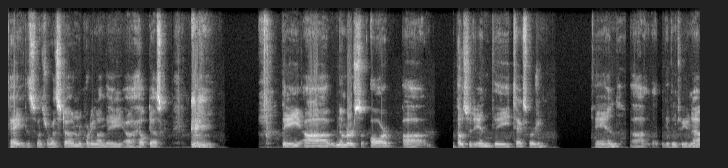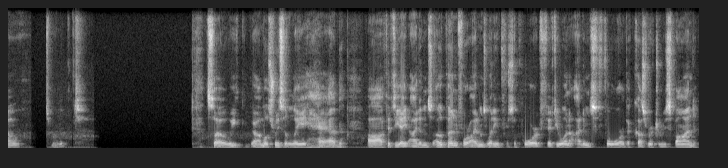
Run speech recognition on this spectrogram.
Hey, this is Spencer Whetstone reporting on the uh, help desk. the uh, numbers are uh, posted in the text version, and uh, I'll give them to you now. So we uh, most recently had uh, 58 items open, four items waiting for support, 51 items for the customer to respond.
